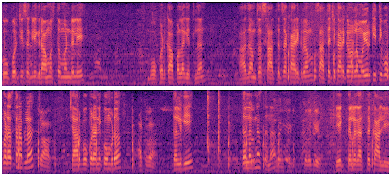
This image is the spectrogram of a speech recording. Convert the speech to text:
कोपरची सगळी ग्रामस्थ मंडळी बोकड कापायला घेतलं. आज आमचा साताचा कार्यक्रम साताच्या कार्यक्रमाला मयूर किती बोकड असतं ना आपलं? चार. चार बोकड आणि कोंबडं. अठरा. तलगी. तलग नसतं ना? तलग एक तलग असतं काली.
